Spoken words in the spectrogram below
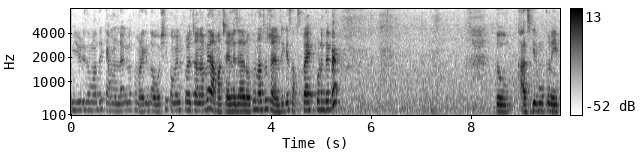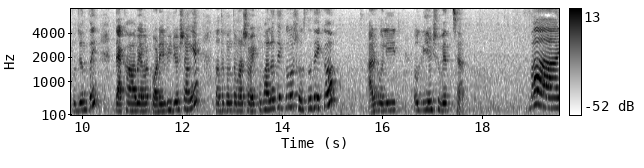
ভিডিওটি তোমাদের কেমন লাগল তোমরা কিন্তু অবশ্যই কমেন্ট করে জানাবে। আমার চ্যানেলে যারা নতুন আছো চ্যানেলটিকে সাবস্ক্রাইব করে দেবে। তো আজকের মতন এই পর্যন্তই। দেখা হবে আবার পরের ভিডিওর সঙ্গে। ততক্ষণ তোমরা সবাই খুব ভালো থেকো, সুস্থ থেকো। আর হোলির অগ্রিম শুভেচ্ছা। বাই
